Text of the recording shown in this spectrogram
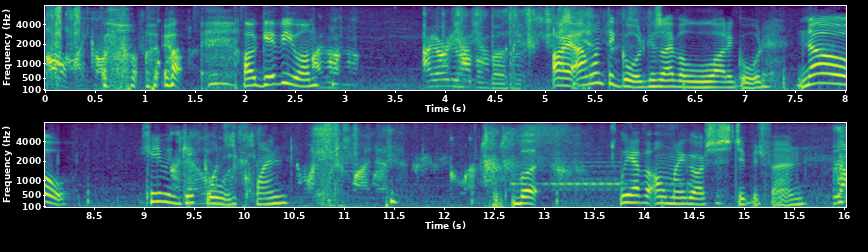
Oh my god. I'll give you them. I already have them both. Alright, I want the gold because I have a lot of gold. No! You can't even get gold. Quinn. I want you to mine it. Cool. But we have a, oh my gosh, a stupid. Oh,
